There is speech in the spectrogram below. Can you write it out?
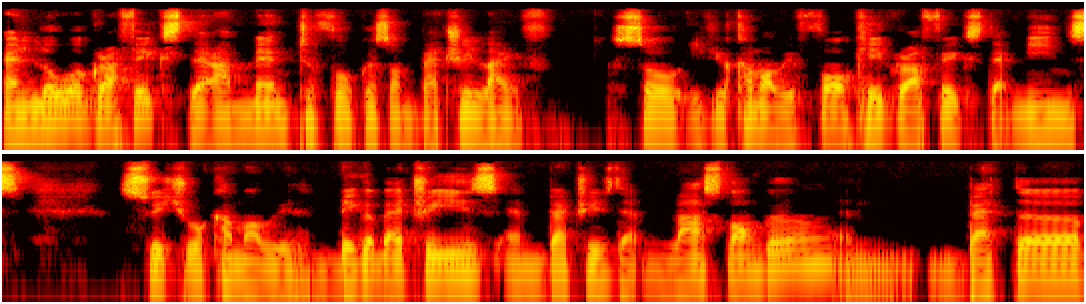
and lower graphics that are meant to focus on battery life. So if you come up with 4K graphics, that means Switch will come up with bigger batteries and batteries that last longer and better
